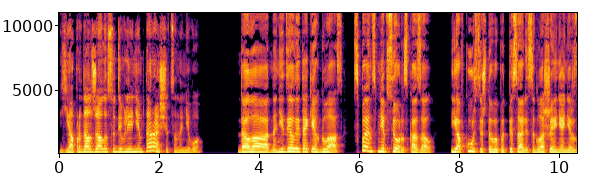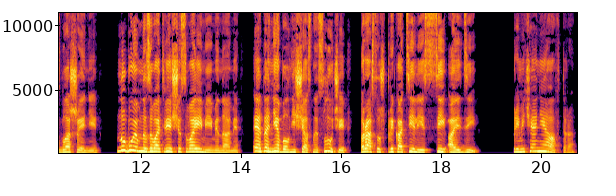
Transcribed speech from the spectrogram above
Я продолжала с удивлением таращиться на него. «Да ладно, не делай таких глаз. Спенс мне все рассказал. Я в курсе, что вы подписали соглашение о неразглашении. Но будем называть вещи своими именами. Это не был несчастный случай, раз уж прикатили из CID. Примечание автора.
